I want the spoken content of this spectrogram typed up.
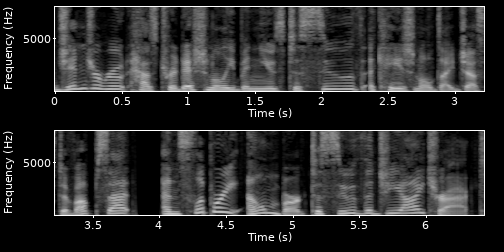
Ginger root has traditionally been used to soothe occasional digestive upset, and slippery elm bark to soothe the GI tract.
